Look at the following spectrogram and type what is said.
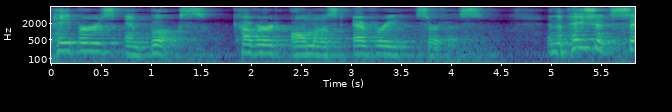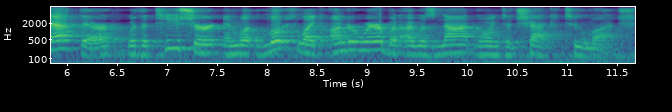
papers, and books covered almost every surface. And the patient sat there with a t shirt and what looked like underwear, but I was not going to check too much.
